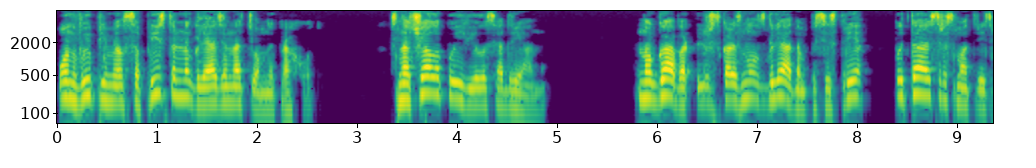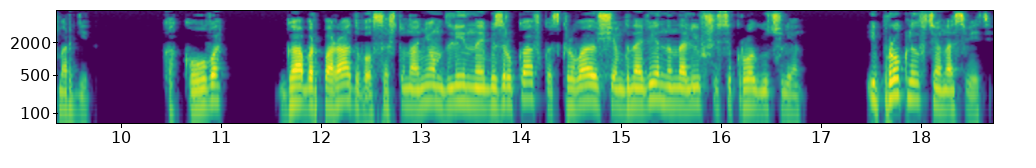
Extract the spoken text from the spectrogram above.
Он выпрямился, пристально глядя на темный проход. Сначала появилась Адриана. Но Габр лишь скользнул взглядом по сестре, пытаясь рассмотреть Маргит. «Какого?» Габр порадовался, что на нем длинная безрукавка, скрывающая мгновенно налившийся кровью член, и проклял все на свете.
